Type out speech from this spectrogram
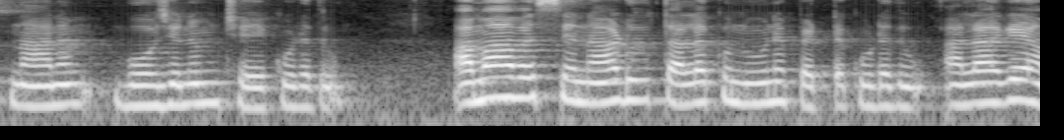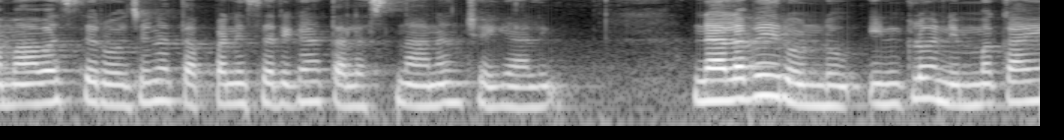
స్నానం భోజనం చేయకూడదు. అమావాస్య నాడు తలకు నూనె పెట్టకూడదు. అలాగే అమావాస్య రోజున తప్పనిసరిగా తల స్నానం చేయాలి. నలభై రెండు ఇంట్లో నిమ్మకాయ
